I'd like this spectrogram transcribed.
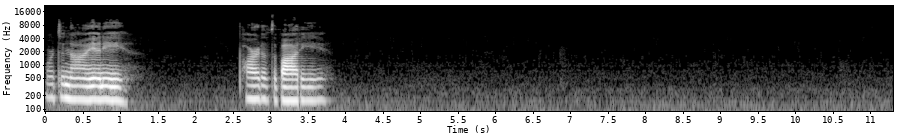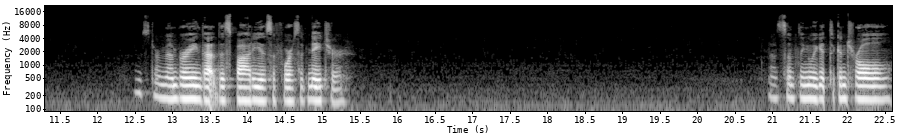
or deny any part of the body. Just remembering that this body is a force of nature. Not something we get to control.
